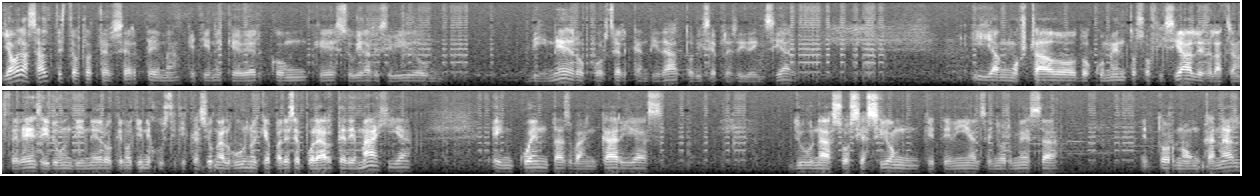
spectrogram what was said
Y ahora salta este otro tercer tema que tiene que ver con que se hubiera recibido dinero por ser candidato vicepresidencial y han mostrado documentos oficiales de la transferencia y de un dinero que no tiene justificación alguno y que aparece por arte de magia en cuentas bancarias de una asociación que tenía el señor Mesa en torno a un canal.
